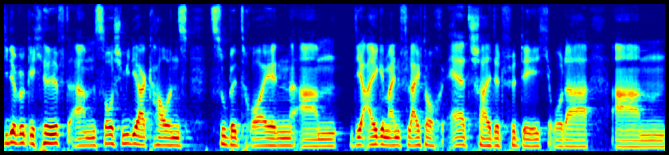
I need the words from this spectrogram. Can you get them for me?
die dir wirklich hilft, ähm, Social Media Accounts zu betreuen, ähm, die allgemein vielleicht auch Ads schaltet für dich oder ähm,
